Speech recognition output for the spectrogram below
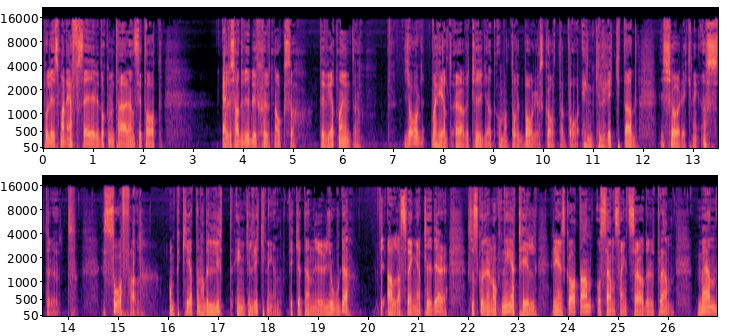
Polisman F säger i dokumentären citat Eller så hade vi blivit skjutna också. Det vet man ju inte. Jag var helt övertygad om att David Bagares gata var enkelriktad i körriktning österut. I så fall, om piketen hade lytt enkelriktningen, vilket den ju gjorde vid alla svängar tidigare, så skulle den åkt ner till Regeringsgatan och sen svängt söderut på den. Men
